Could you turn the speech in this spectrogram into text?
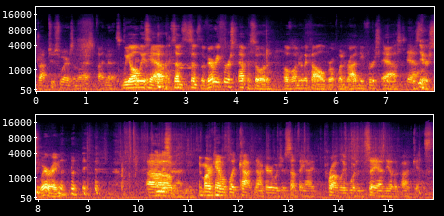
dropped two swears in the last five minutes. We always have since since the very first episode of Under the Cowl, Brooke, when Rodney first asked, Yeah. is there swearing? I miss Um, Rodney. And Mark Hamill played Cockknocker, which is something I probably wouldn't say on the other podcast.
